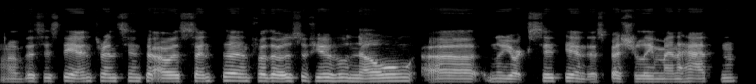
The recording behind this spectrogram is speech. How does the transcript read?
Uh, this is the entrance into our center. And for those of you who know uh, New York City and especially Manhattan,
